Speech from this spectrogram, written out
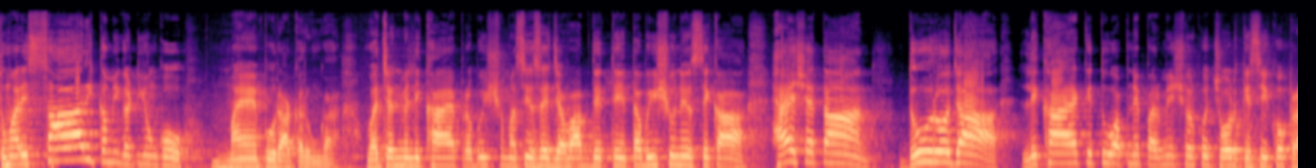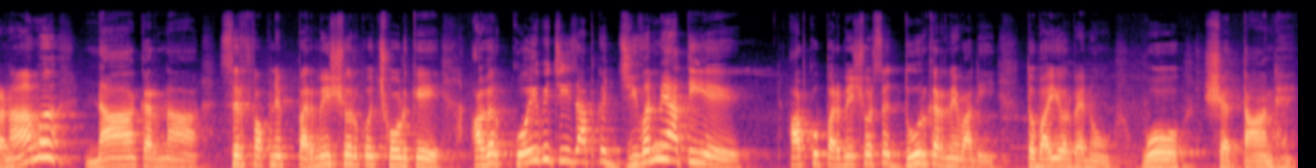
तुम्हारी सारी कमी घटियों को मैं पूरा करूँगा। वचन में लिखा है, प्रभु यीशु मसीह से जवाब देते हैं। तब यीशु ने उससे कहा, है शैतान, दूर हो जा। लिखा है कि तू अपने परमेश्वर को छोड़ किसी को प्रणाम ना करना। सिर्फ़ अपने परमेश्वर को छोड़ के अगर कोई भी चीज़ आपके जीवन में आती है आपको परमेश्वर से दूर करने वाली। तो भाई और बहनों, वो शैतान है।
